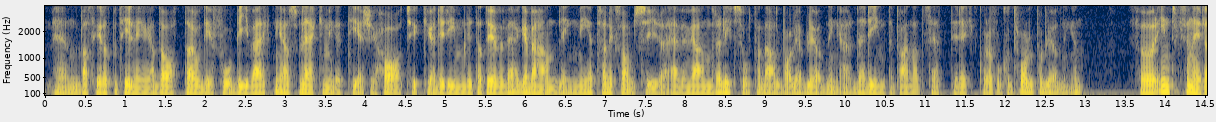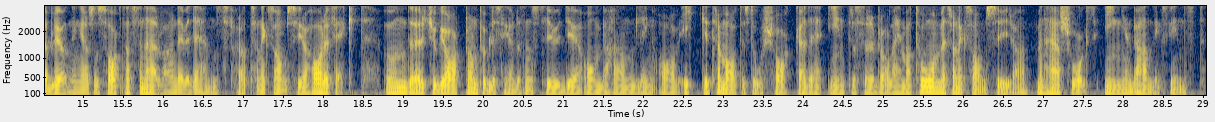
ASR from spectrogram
Men baserat på tillgängliga data och de få biverkningar som läkemedlet ter sig ha tycker jag det är rimligt att överväga behandling med tranexamsyra även vid andra livshotande allvarliga blödningar där det inte på annat sätt direkt går att få kontroll på blödningen. För intraktionella blödningar så saknas för närvarande evidens för att tranexamsyra har effekt under 2018 publicerades en studie om behandling av icke traumatiskt orsakade intracerebrala hematom med tranexamsyra, men här sågs ingen behandlingsvinst.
